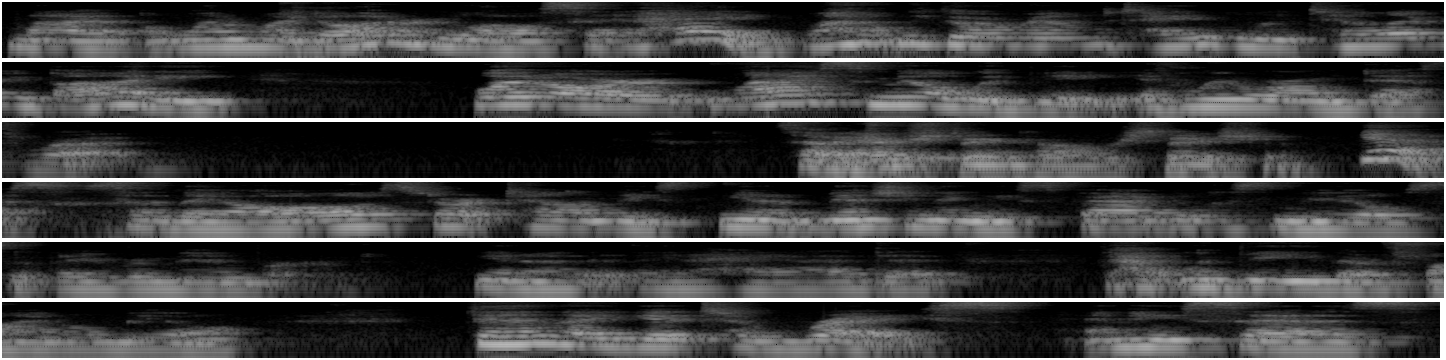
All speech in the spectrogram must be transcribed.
my one of my daughter-in-law said, "Hey, why don't we go around the table and tell everybody what our last meal would be if we were on death row?" So every, Interesting conversation. yes, so they all start telling these, you know, mentioning these fabulous meals that they remembered, you know, that they'd had. That that would be their final meal. Then they get to race, and he says,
